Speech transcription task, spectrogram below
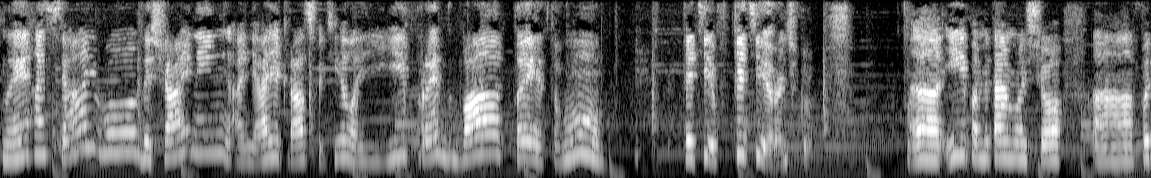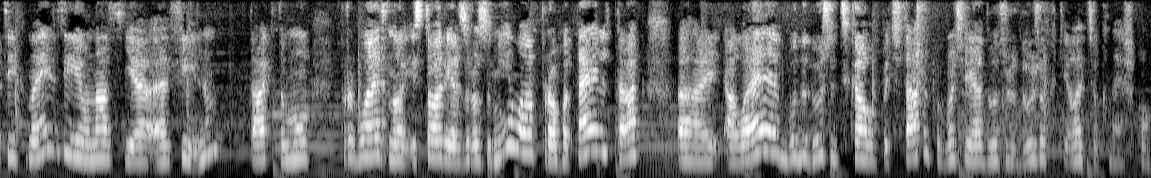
книга Сяйво The Shining, а я якраз хотіла її придбати, тому в п'ятірочку. Е, і пам'ятаємо, що е, по цій книзі у нас є е, фільм, так тому приблизно історія зрозуміла про готель, так але буде дуже цікаво почитати, тому що я дуже дуже хотіла цю книжку.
